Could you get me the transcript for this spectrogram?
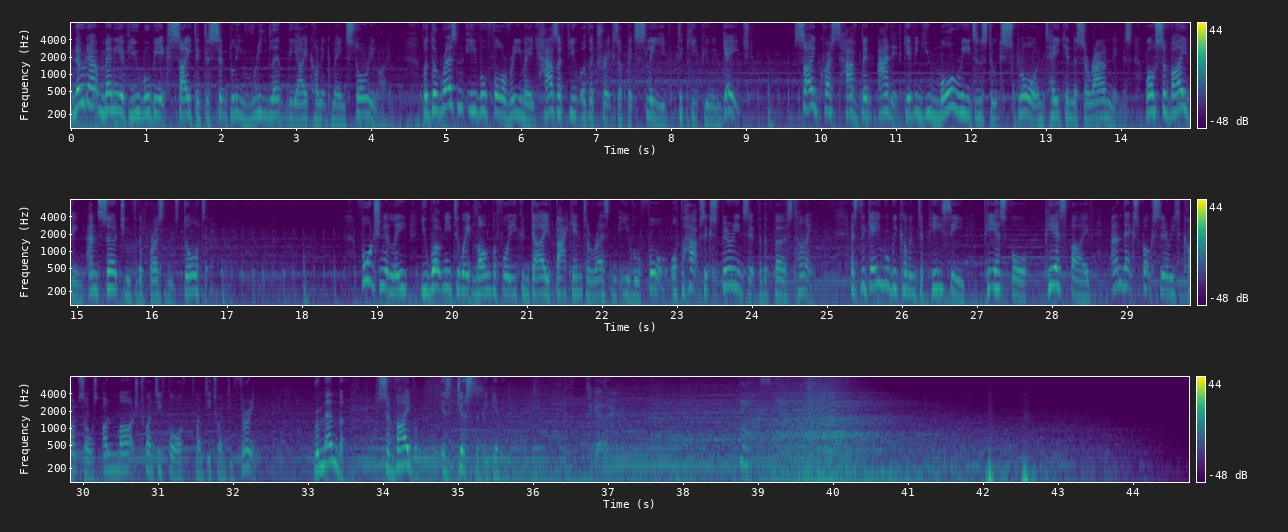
No doubt many of you will be excited to simply relive the iconic main storyline, but the Resident Evil 4 remake has a few other tricks up its sleeve to keep you engaged. Side quests have been added, giving you more reasons to explore and take in the surroundings, while surviving and searching for the President's daughter. Fortunately, you won't need to wait long before you can dive back into Resident Evil 4, or perhaps experience it for the first time as the game will be coming to PC, PS4, PS5, and Xbox Series consoles on March 24th, 2023. Remember, survival is just the beginning. Together. Thanks.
